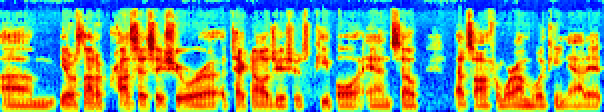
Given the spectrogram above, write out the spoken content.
um, you know it's not a process issue or a, technology issue; it's people, and so that's often where I'm looking at it.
